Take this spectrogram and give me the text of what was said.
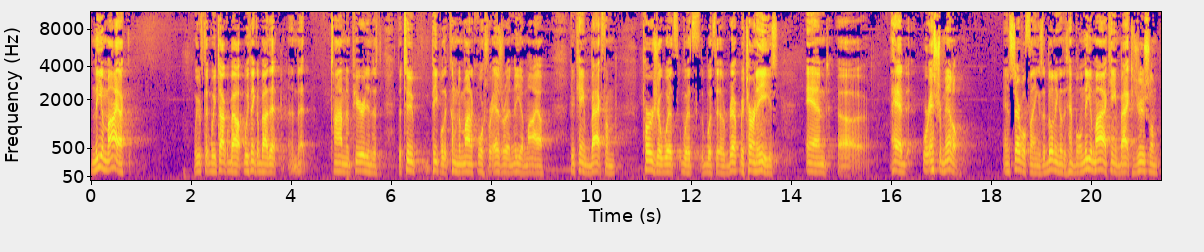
Nehemiah, we, th- we talk about, we think about that, that time and period, and the, the two people that come to mind, of course, were Ezra and Nehemiah, who came back from Persia with, with, with the returnees. And uh, had, were instrumental in several things. The building of the temple. Nehemiah came back to Jerusalem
